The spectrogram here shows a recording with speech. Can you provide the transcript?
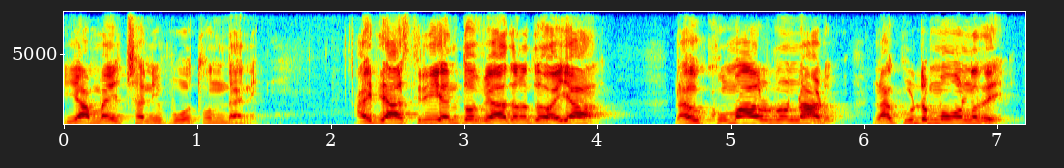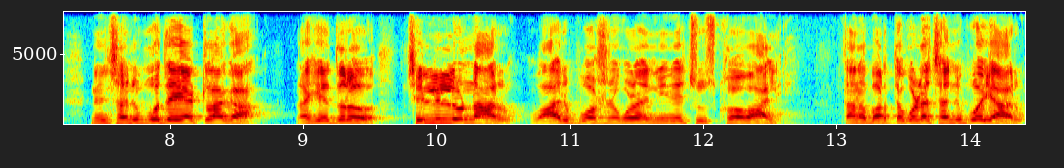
ఈ అమ్మాయి చనిపోతుందని. అయితే ఆ స్త్రీ ఎంతో వేదనతో అయ్యా నాకు కుమారుడు ఉన్నాడు నా కుటుంబం ఉన్నది నేను చనిపోతే ఎట్లాగా? నాకు ఇద్దరు చెల్లెళ్ళు ఉన్నారు వారి పోషణ కూడా నేనే చూసుకోవాలి. తన భర్త కూడా చనిపోయారు.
